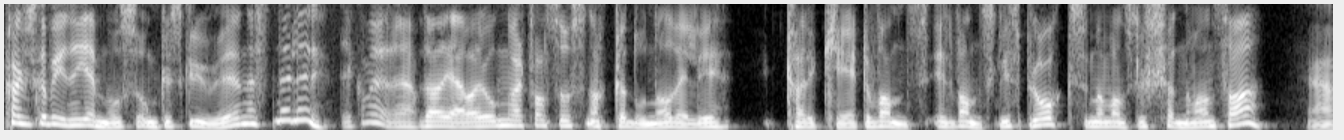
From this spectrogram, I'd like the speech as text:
Kanskje vi skal begynne hjemme hos onkel Skrue, nesten? eller? Det kan vi gjøre. ja. Da jeg var ung, i hvert fall, så snakka Donald veldig karikert og vans vanskelig språk, som er vanskelig å skjønne hva han sa. Ja.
